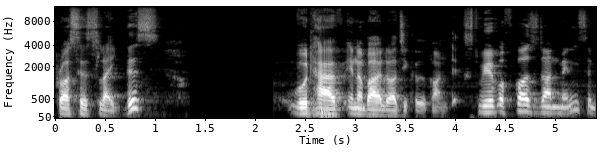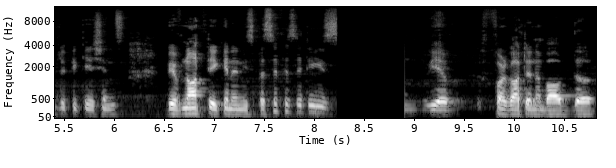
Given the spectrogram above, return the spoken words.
process like this would have in a biological context. We have of course done many simplifications. We have not taken any specificities. We have forgotten about the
